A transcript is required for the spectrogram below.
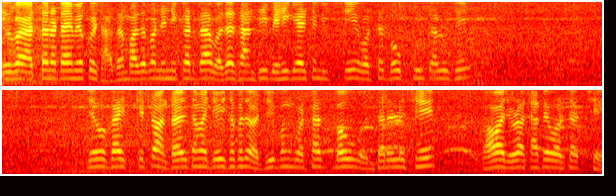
એવું કાંઈ અત્યારના ટાઈમે કોઈ સાધન બાધા પણ નહીં નીકળતા, બધા શાંતિ બેસી ગયા છે નીચે. વરસાદ બહુ ફૂલ ચાલુ છે. જેવો ગાઈસ કેટલો અંધારે તમે જોઈ શકો છો. હજી પણ વરસાદ બહુ અંધારેલો છે. વાવાઝોડા સાથે વરસાદ છે.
